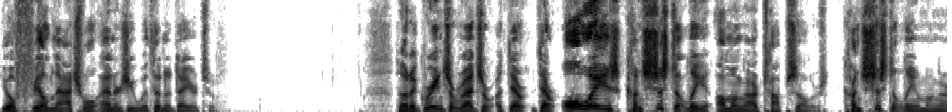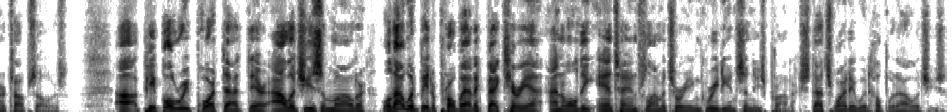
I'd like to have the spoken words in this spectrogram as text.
You'll feel natural energy within a day or two. So the greens and reds are they're they're always consistently among our top sellers. Consistently among our top sellers. Uh, people report that their allergies are milder. Well, that would be the probiotic bacteria and all the anti-inflammatory ingredients in these products. That's why they would help with allergies.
